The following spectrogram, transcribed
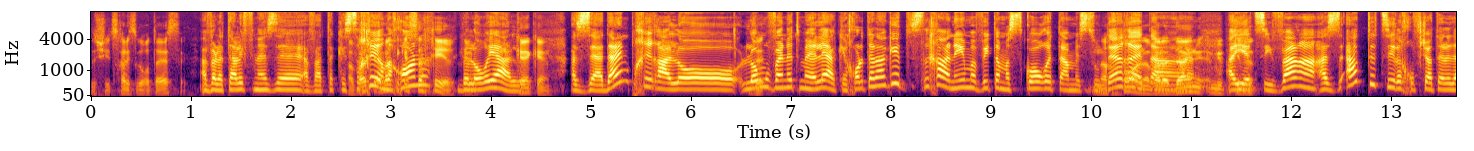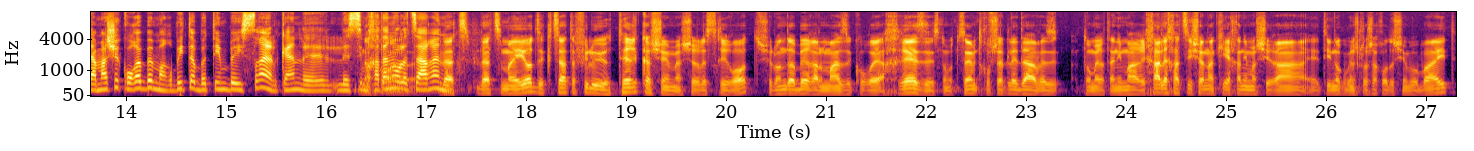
זה שהיא צריכה לסגור את העסק. אבל אתה לפני זה עבדת כשכיר, עבדתי נכון? כשכיר, כן. בלוריאל. כן, כן. אז זה עדיין בחירה לא, לא זה- מובנת מאליה, כי יכולת להגיד, סליחה, אני מביא את המשכורת המסודרת, נכון, ה- עדיין מבחינת- היציבה, אז את תצאי לחופשת הלידה, מה שקורה במרבית הבתים בישראל, כן? לשמחתנו נכון, ולצערנו. לעצ... לעצמאיות זה קצת אפילו יותר קשה מאשר לשכירות, שלא נדבר על מה זה קורה אחרי זה, זאת אומרת, מסיימת חופשת לידה, ואת אומרת, אני מאריכה לחצי שנה, כי איך אני משאירה אה, תינוק בן שלושה חודשים בבית,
